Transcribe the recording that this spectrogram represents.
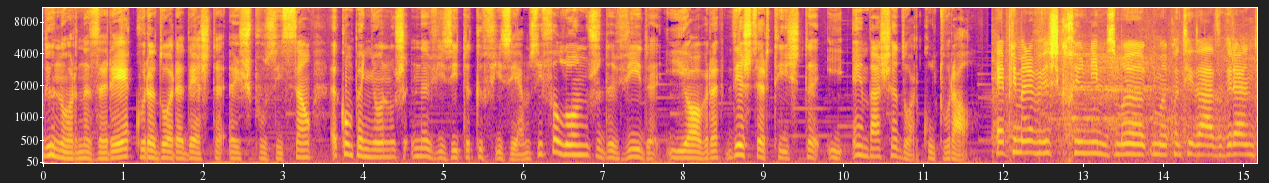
Leonor Nazaré, curadora desta exposição, acompanhou-nos na visita que fizemos e falou-nos da vida e obra deste artista e embaixador cultural. É a primeira vez que reunimos uma, uma, quantidade grande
